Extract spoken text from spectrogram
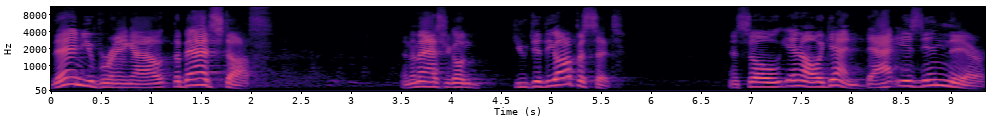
then you bring out the bad stuff. And the master going, You did the opposite. And so, you know, again, that is in there.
